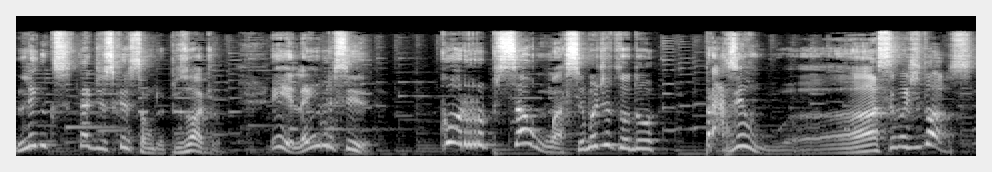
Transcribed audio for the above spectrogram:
Links na descrição do episódio. E lembre-se, corrupção acima de tudo, Brasil acima de todos!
